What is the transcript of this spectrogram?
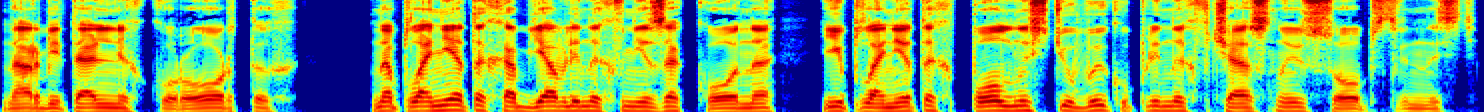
на орбитальных курортах, на планетах, объявленных вне закона, и планетах, полностью выкупленных в частную собственность,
